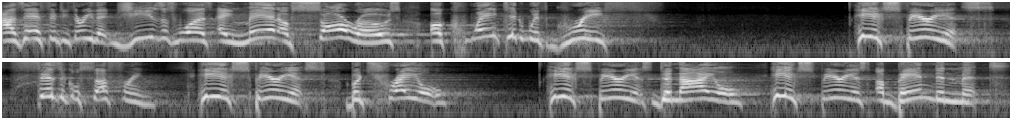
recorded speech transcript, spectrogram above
Isaiah 53 that Jesus was a man of sorrows, acquainted with grief. He experienced physical suffering, he experienced betrayal. He experienced denial. He experienced abandonment.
